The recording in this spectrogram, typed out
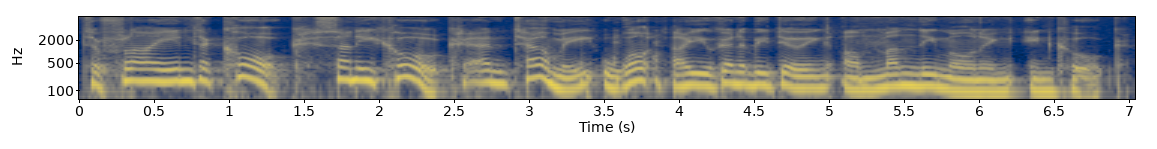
to fly into Cork, sunny Cork, and tell me what are you going to be doing on Monday morning in Cork?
